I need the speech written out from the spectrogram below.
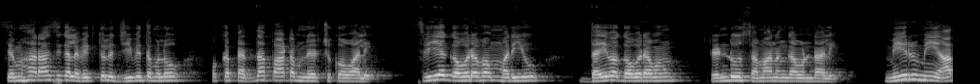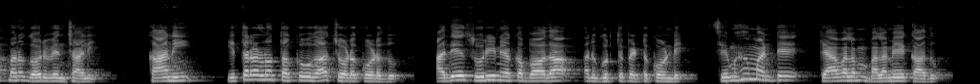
సింహరాశి గల వ్యక్తుల జీవితంలో ఒక పెద్ద పాఠం నేర్చుకోవాలి. స్వీయ గౌరవం మరియు దైవ గౌరవం రెండూ సమానంగా ఉండాలి. మీరు మీ ఆత్మను గౌరవించాలి. కానీ ఇతరులను తక్కువగా చూడకూడదు. అదే సూర్యుని యొక్క బోధ అని గుర్తుపెట్టుకోండి. సింహం అంటే కేవలం బలమే కాదు.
